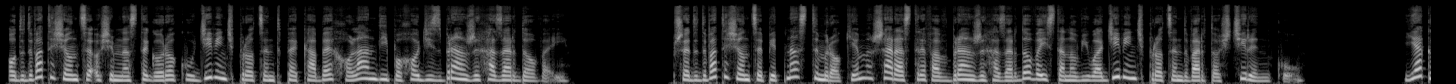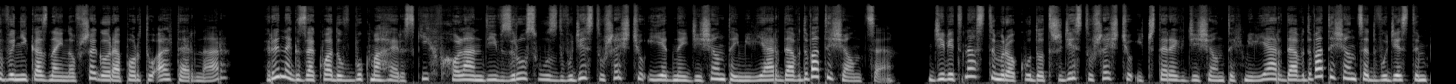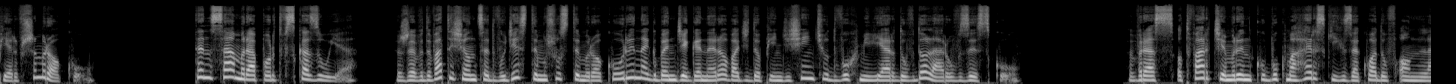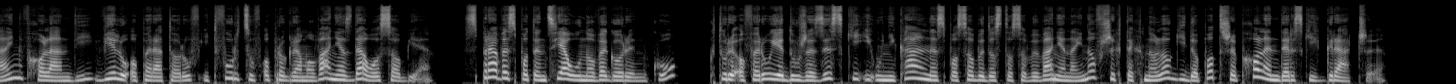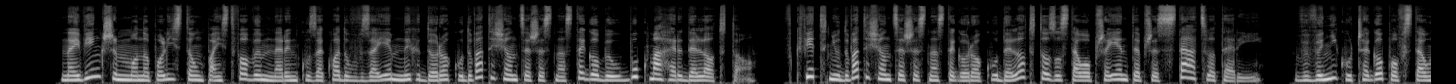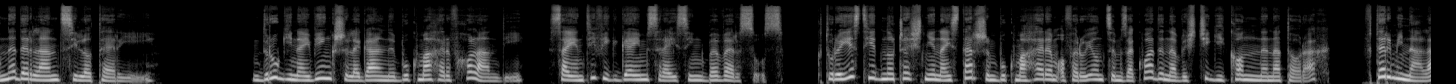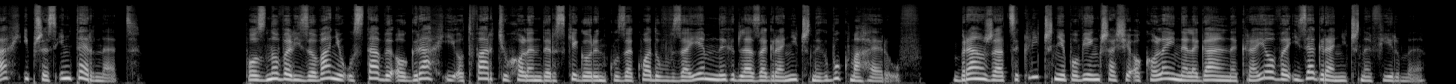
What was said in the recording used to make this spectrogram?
Od 2018 roku 9% PKB Holandii pochodzi z branży hazardowej. Przed 2015 rokiem szara strefa w branży hazardowej stanowiła 9% wartości rynku. Jak wynika z najnowszego raportu Alternar, rynek zakładów bukmacherskich w Holandii wzrósł z 26,1 miliarda w 2019 roku do 36,4 miliarda w 2021 roku. Ten sam raport wskazuje, że w 2026 roku rynek będzie generować do 52 miliardów dolarów zysku. Wraz z otwarciem rynku bukmacherskich zakładów online w Holandii wielu operatorów i twórców oprogramowania zdało sobie sprawę z potencjału nowego rynku, który oferuje duże zyski i unikalne sposoby dostosowywania najnowszych technologii do potrzeb holenderskich graczy. Największym monopolistą państwowym na rynku zakładów wzajemnych do roku 2016 był Bookmacher de Lotto. W kwietniu 2016 roku de Lotto zostało przejęte przez Staatsloterie, w wyniku czego powstał Nederlandse Loterie. Drugi największy legalny bookmacher w Holandii, Scientific Games Racing Beversus, który jest jednocześnie najstarszym bookmacherem oferującym zakłady na wyścigi konne na torach, w terminalach i przez internet. Po znowelizowaniu ustawy o grach i otwarciu holenderskiego rynku zakładów wzajemnych dla zagranicznych bookmacherów, branża cyklicznie powiększa się o kolejne legalne krajowe i zagraniczne firmy.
